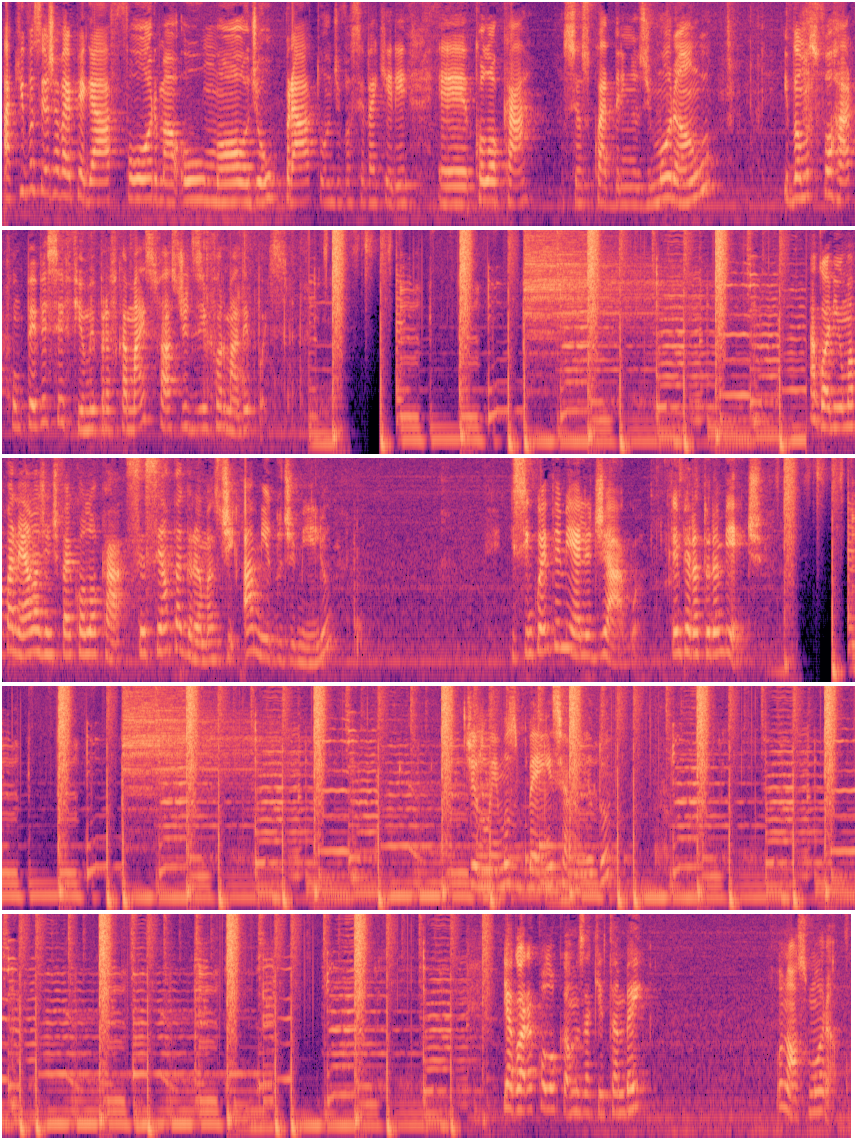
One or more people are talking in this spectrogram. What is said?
Aqui você já vai pegar a forma ou o molde ou o prato onde você vai querer é, colocar os seus quadrinhos de morango. E vamos forrar com PVC filme para ficar mais fácil de desenformar depois. Agora em uma panela a gente vai colocar 60 gramas de amido de milho e 50 ml de água, temperatura ambiente. Diluímos bem esse amido. E agora colocamos aqui também o nosso morango.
